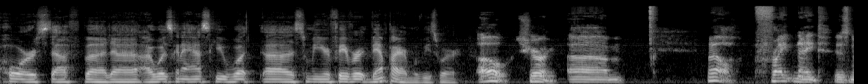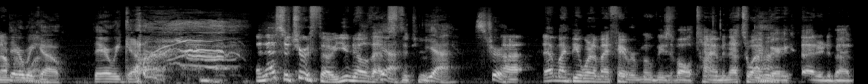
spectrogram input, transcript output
horror stuff, but uh, I was going to ask you what uh, some of your favorite vampire movies were. Oh, sure. Um, well, Fright Night is number one. There we one. go. There we go. And that's the truth, though. You know that's yeah, the truth. Yeah, it's true. Uh, that might be one of my favorite movies of all time, and that's why uh-huh. I'm very excited about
